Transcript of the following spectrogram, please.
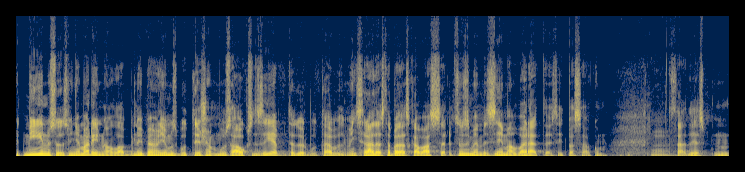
Bet mīnusos viņam arī nav labi. Nu, piemēram, ja mums būtu tiešām mūsu augsta ziema, tad varbūt tā, viņi strādās tāpat kā vasarā. Tas nozīmē, ka mēs ziemā varētu taisīt pasākumu. Mm. Tādies, mm,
